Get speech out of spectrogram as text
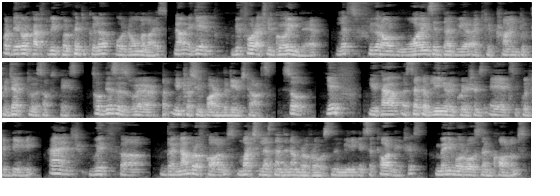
But they don't have to be perpendicular or normalized. Now again, before actually going there, let's figure out why is it that we are actually trying to project to a subspace. So this is where the interesting part of the game starts. So if you have a set of linear equations ax equal to b and with uh, the number of columns much less than the number of rows, meaning it's a tall matrix, many more rows than columns.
